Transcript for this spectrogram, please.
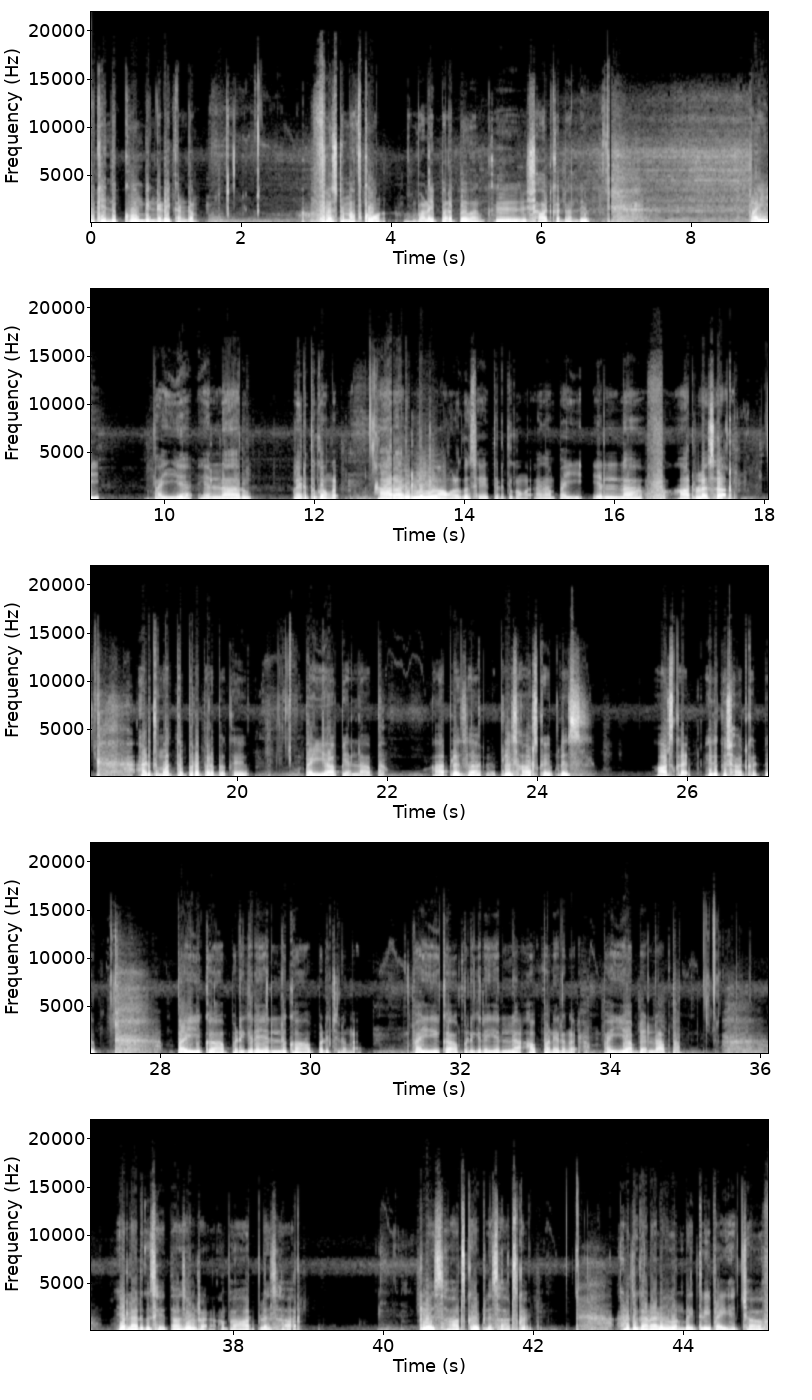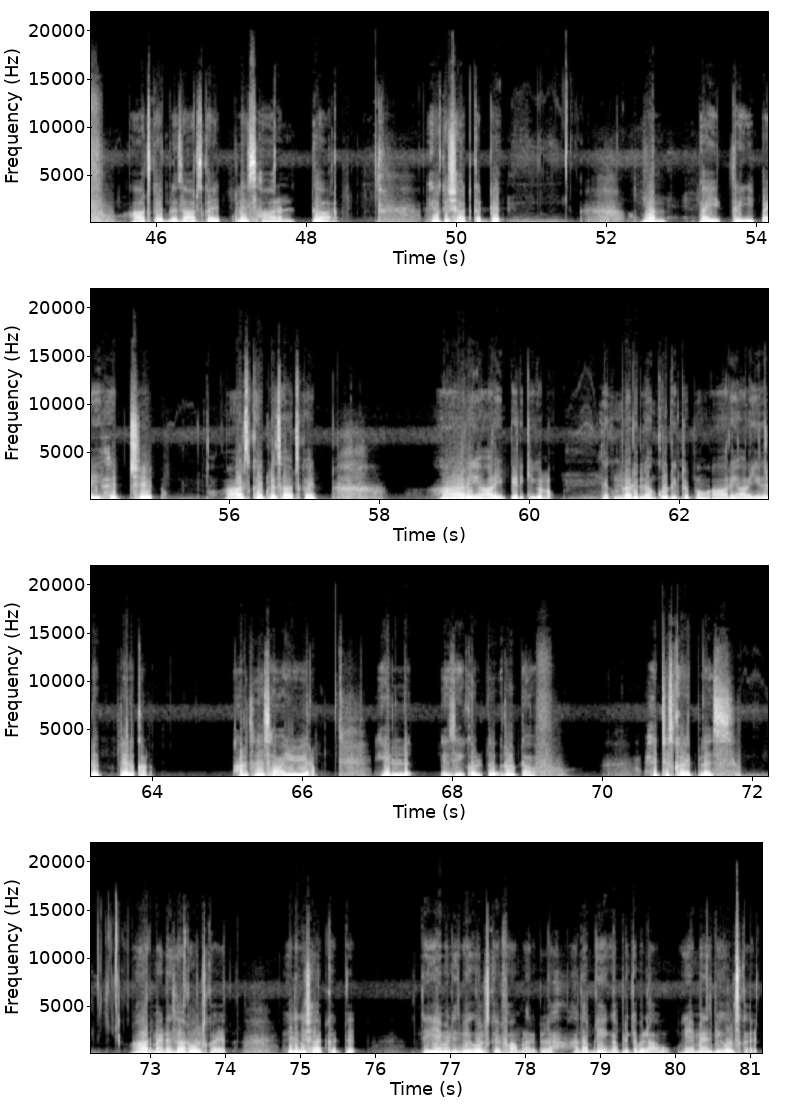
Okay இந்த கூம்பின் நடைக்கண்டம். ஃப்ரஸ்டம் ஆஃப் கோன் வலைப்பரப்புக்கு ஷார்ட்கட் வந்து பை பையை எல்லாரும் எடுத்துக்கோங்க. ஆர் ஆர் இல்லையோ அவங்களுக்கும் சேர்த்து எடுத்துக்கோங்க. அதான் பை எல்லா ஆர் ப்ளஸ் ஆர் அடுத்து மொத்த புறப்பரப்புக்கு பை ஆப் எல்லாப் r plus r plus r square plus r square இதுக்கு ஷார்ட்கட்டு பையுக்கு ஆப் அடிக்கிற எல்லுக்கும் ஆப் அடிச்சிடுங்க பையுக்கு ஆப் அடிக்கிற எல்லை ஆப் பண்ணிடுங்க. Pi off l off. எல்லாருக்கும் சேர்த்து தான் சொல்கிறேன் அப்போ r plus r plus r square plus r square அடுத்து கன அளவு one by three pi h of r square plus r square plus r into r இதுக்கு shortcut one by three pi h r square plus r square ஆறையும் ஆறையும் பெருக்கிக்கணும். இதுக்கு முன்னாடிலாம் கூட்டிகிட்டு இருப்போம் ஆறையும் ஆறையும் இதில் பெருக்கணும். அடுத்தது சாய் உயரம். L is equal to root of h square plus r minus r whole square இதுக்கு ஷார்ட்கட்டு இந்த a minus b whole square formula இருக்குல்ல அது அப்படியே இங்கே அப்ளிகபிள் ஆகும். A minus b whole square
